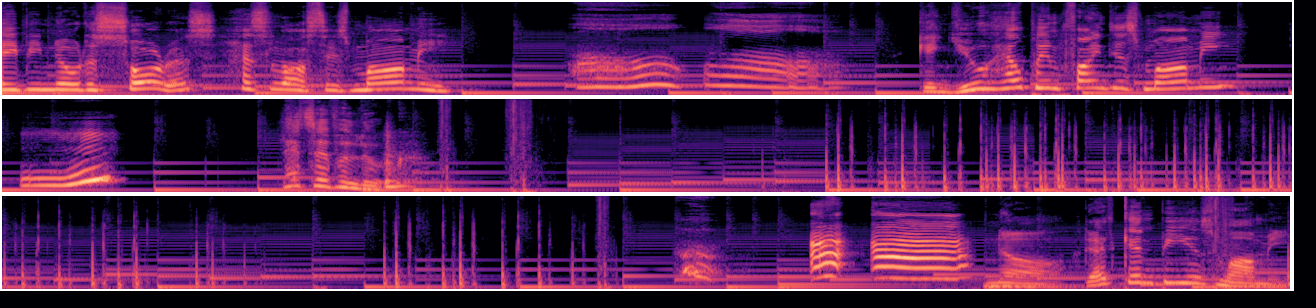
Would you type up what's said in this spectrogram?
Baby Nodosaurus has lost his mommy. Can you help him find his mommy? Mm-hmm. Let's have a look. No, that can't be his mommy.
